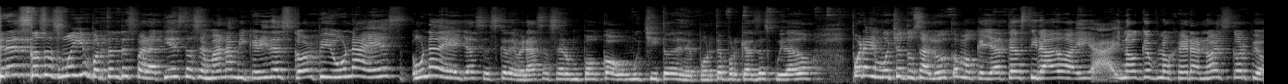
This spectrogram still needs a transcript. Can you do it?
Tres cosas muy importantes para ti esta semana, mi querida Scorpio. Una es, una de ellas es que deberás hacer un poco o un muchito de deporte porque has descuidado por ahí mucho tu salud, como que ya te has tirado ahí, ay no, qué flojera, ¿no, Scorpio?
